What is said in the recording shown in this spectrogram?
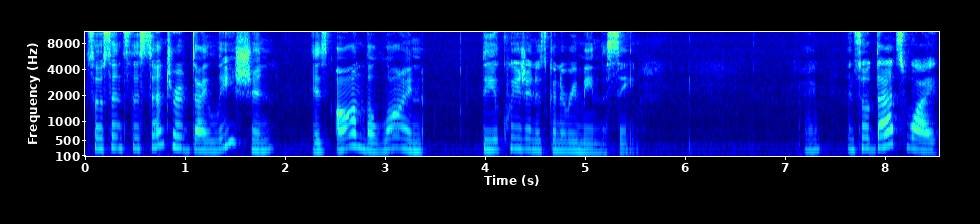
So since the center of dilation is on the line, the equation is going to remain the same. Okay, and so that's why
